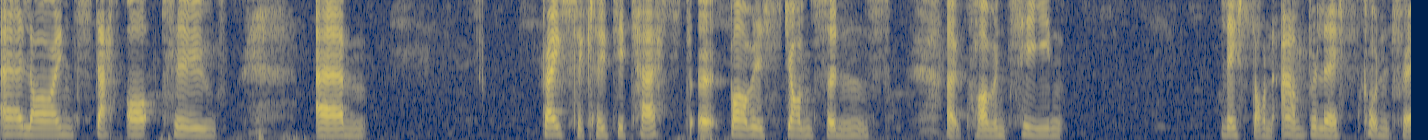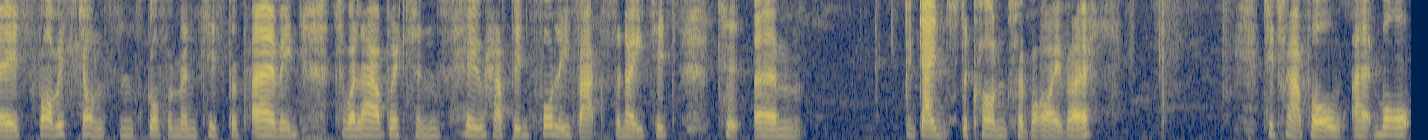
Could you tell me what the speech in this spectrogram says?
airlines step up to um, basically detest uh, Boris Johnson's uh, quarantine list on amber list countries, Boris Johnson's government is preparing to allow Britons who have been fully vaccinated to um, against the contravirus to travel uh, more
